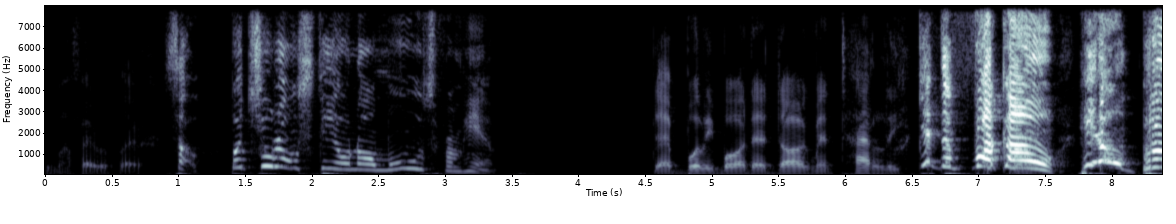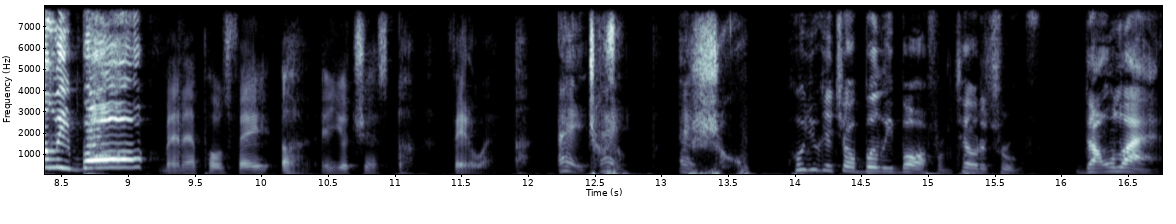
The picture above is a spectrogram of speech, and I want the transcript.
be my favorite player. so but you don't steal no moves from him. That bully ball, that dog mentality. Get the fuck on! He don't bully ball. Man, that post fade, uh, in your chest, uh, fade away. Uh, Hey, hey, hey. Who you get your bully ball from? Tell the truth. Don't lie.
